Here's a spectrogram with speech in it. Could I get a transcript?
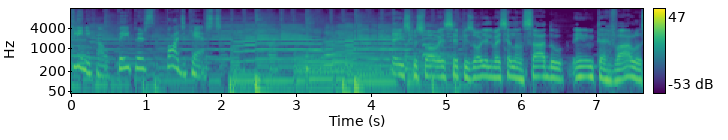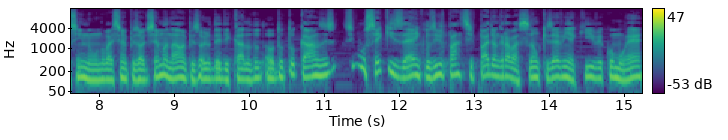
Clinical Papers Podcast. É isso, pessoal. Esse episódio ele vai ser lançado em um intervalo, assim, não, não vai ser um episódio semanal, um episódio dedicado ao Dr. Carlos. Se você quiser, inclusive, participar de uma gravação, quiser vir aqui ver como é,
